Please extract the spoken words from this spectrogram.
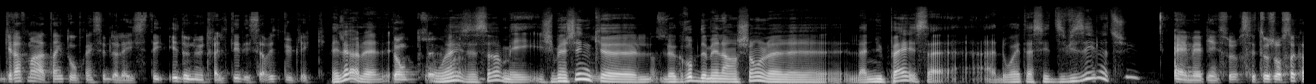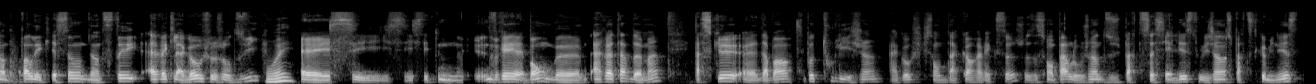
gravement atteinte au principe de laïcité et de neutralité des services publics. Mais là, Donc, euh, oui, c'est ça. Mais j'imagine que le groupe de Mélenchon, la NUPES, elle doit être assez divisée là-dessus. Eh, mais bien sûr, c'est toujours ça quand on parle des questions d'identité avec la gauche aujourd'hui. Oui. Euh, c'est une, une, vraie bombe euh, à retardement parce que euh, d'abord, c'est pas tous les gens à gauche qui sont d'accord avec ça. Je veux dire, si on parle aux gens du Parti socialiste ou les gens du Parti communiste,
